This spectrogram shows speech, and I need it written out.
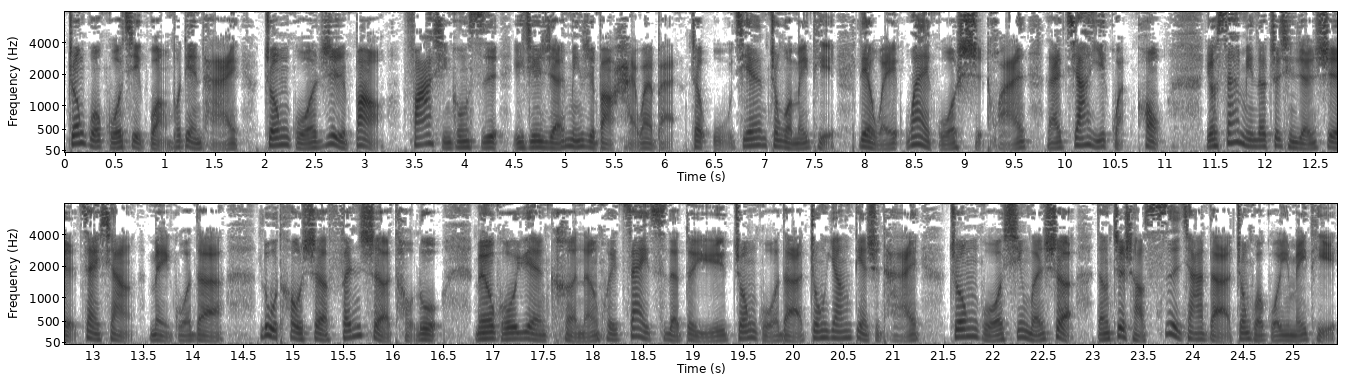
中国国际广播电台、中国日报。发行公司以及《人民日报》海外版这五间中国媒体列为外国使团来加以管控。有三名的知情人士在向美国的路透社分社透露，美国国务院可能会再次的对于中国的中央电视台、中国新闻社等至少四家的中国国营媒体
